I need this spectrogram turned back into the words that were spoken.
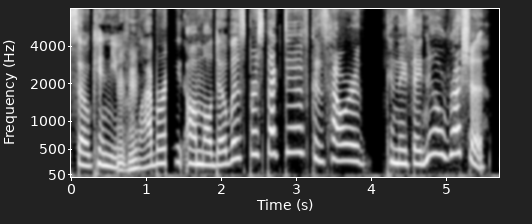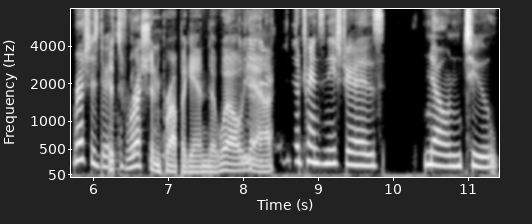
So, can you Mhm. elaborate on Moldova's perspective? Because how are can they say no? Russia, Russia's doing It's. Russian propaganda. Well, Even yeah, even though Transnistria is known to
